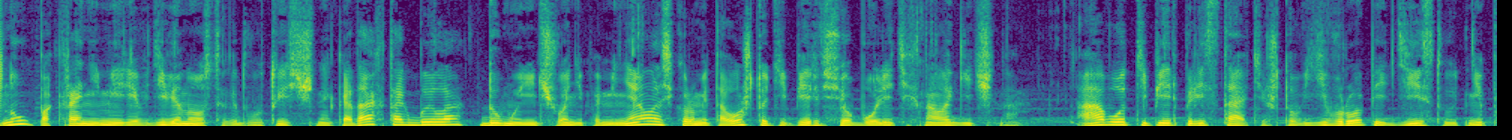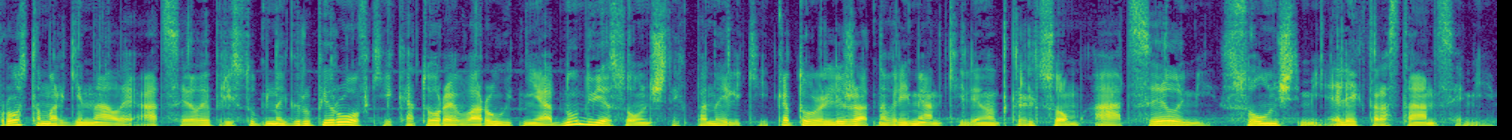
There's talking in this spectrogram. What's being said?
Ну, по крайней мере, в 90-х, 2000-х годах так было. Думаю, ничего не поменялось, кроме того, что теперь все более технологично. А вот теперь представьте, что в Европе действуют не просто маргиналы, а целые преступные группировки, которые воруют не одну-две солнечных панельки, которые лежат на времянке или над крыльцом, а целыми солнечными электростанциями.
